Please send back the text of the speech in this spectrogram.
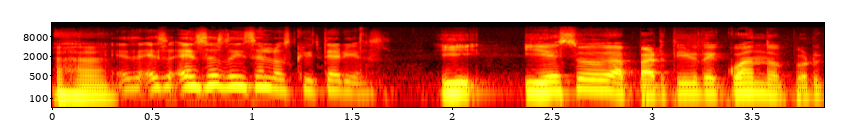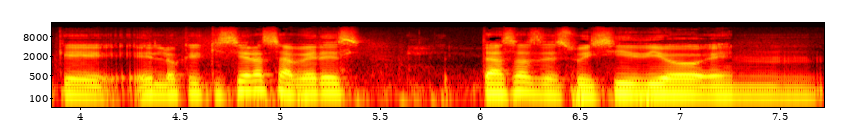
ajá. Es- es- esos dicen los criterios. Y, y eso a partir de cuándo? Porque eh, lo que quisiera saber es tasas de suicidio en,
